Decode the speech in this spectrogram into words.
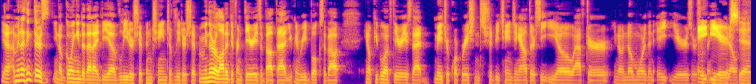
Yeah, I mean, I think there's, you know, going into that idea of leadership and change of leadership. I mean, there are a lot of different theories about that. You can read books about, you know, people have theories that major corporations should be changing out their CEO after, you know, no more than eight years or something. Eight years, you know, yeah.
